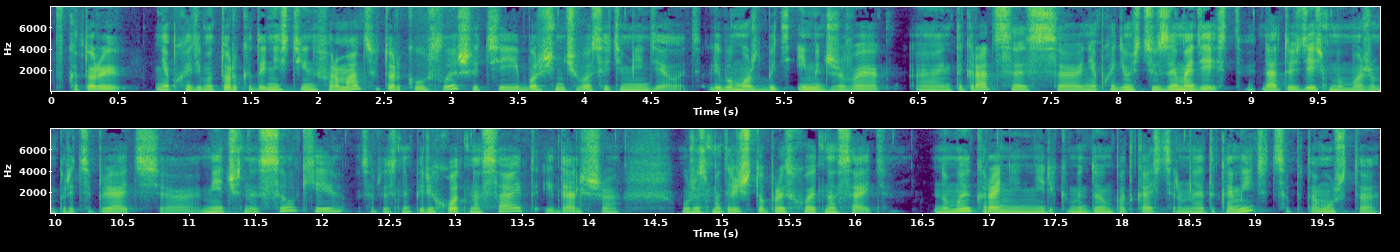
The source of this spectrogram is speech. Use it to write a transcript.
в которой необходимо только донести информацию, только услышать и больше ничего с этим не делать. Либо может быть имиджевая э, интеграция с необходимостью взаимодействия. Да, то есть здесь мы можем прицеплять э, меченые ссылки, соответственно, переход на сайт и дальше уже смотреть, что происходит на сайте. Но мы крайне не рекомендуем подкастерам на это коммититься, потому что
